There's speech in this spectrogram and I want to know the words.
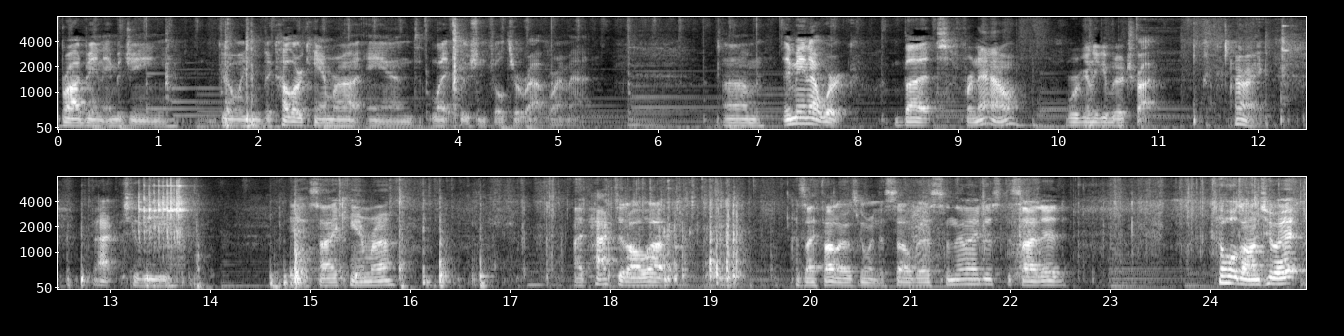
broadband imaging going the color camera and light pollution filter route where I'm at. Um, it may not work, but for now, we're gonna give it a try. All right, back to the ASI camera. I packed it all up because I thought I was going to sell this and then I just decided to hold on to it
